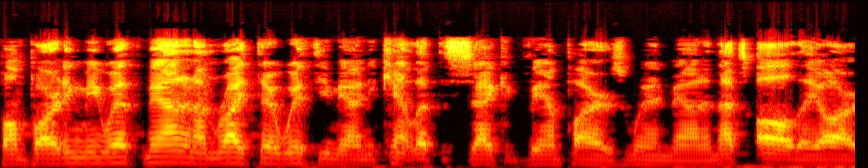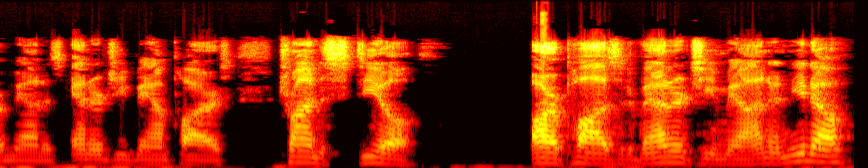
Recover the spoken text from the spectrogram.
bombarding me with, man. And I'm right there with you, man. You can't let the psychic vampires win, man. And that's all they are, man, is energy vampires trying to steal our positive energy, man. And, you know,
